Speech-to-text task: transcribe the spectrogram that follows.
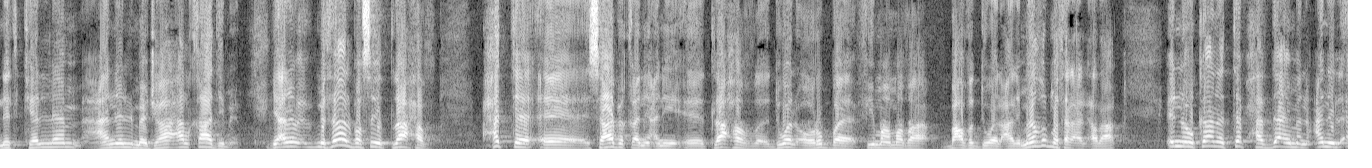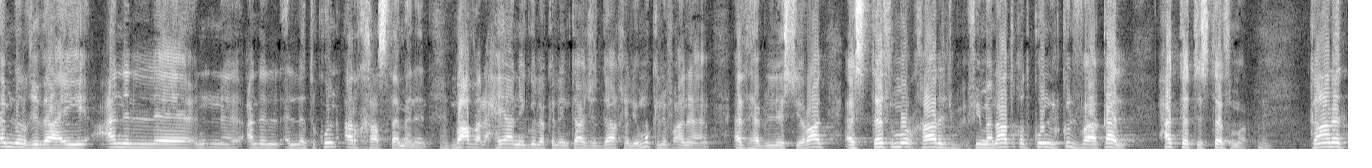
نتكلم عن المجاعة القادمة. يعني مثال بسيط لاحظ حتى آه، سابقا يعني آه، تلاحظ دول أوروبا فيما مضى بعض الدول العالمية نضرب مثلا على العراق. إنه كانت تبحث دائما عن الأمن الغذائي عن ال عن اللي تكون أرخص ثمنا. بعض الأحيان يقول لك الإنتاج الداخلي مكلف أنا أذهب للاستيراد أستثمر خارج في مناطق تكون الكلفه أقل حتى تستثمر. كانت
